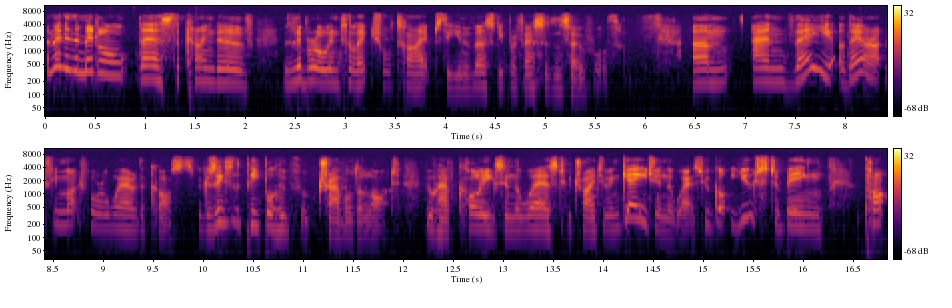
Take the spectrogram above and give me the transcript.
And then in the middle, there's the kind of liberal intellectual types, the university professors, and so forth. Um, and they they are actually much more aware of the costs because these are the people who've traveled a lot, who have colleagues in the West who try to engage in the West, who got used to being part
